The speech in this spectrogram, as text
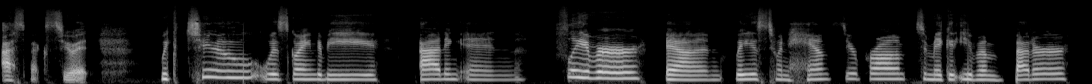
aspects to it. Week two was going to be adding in flavor and ways to enhance your prompt to make it even better.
